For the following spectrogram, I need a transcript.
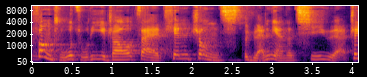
放逐足利义昭在天正元年的七月，这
